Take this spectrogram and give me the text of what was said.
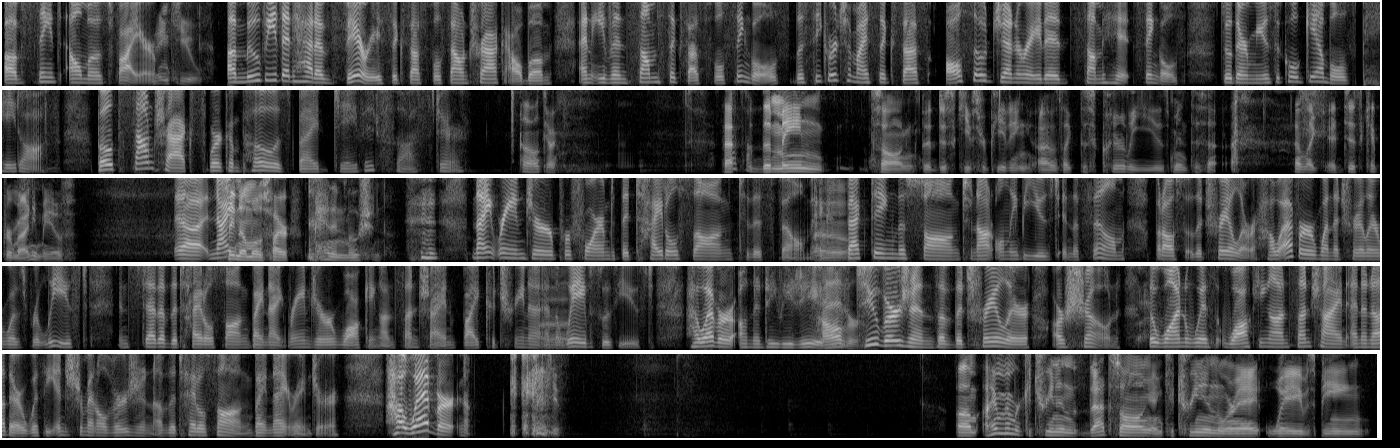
of St. Elmo's Fire Thank you. a movie that had a very successful soundtrack album and even some successful singles. The secret to my success also generated some hit singles, so their musical gambles paid off. Both soundtracks were composed by David Foster. Oh, okay. That the main song that just keeps repeating. I was like, this clearly is meant to sound. I'm like, it just kept reminding me of Uh, Night. Elmo's Fire, Man in Motion. Night Ranger performed the title song to this film, oh. expecting the song to not only be used in the film, but also the trailer. However, when the trailer was released, instead of the title song by Night Ranger, Walking on Sunshine by Katrina and the uh. Waves was used. However, on the DVD, However. two versions of the trailer are shown the one with Walking on Sunshine and another with the instrumental version of the title song by Night Ranger. However, no. Thank you. Um, I remember Katrina and that song and Katrina and the Waves being.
